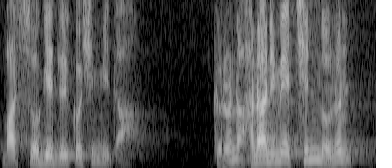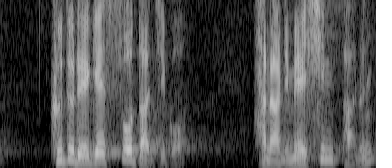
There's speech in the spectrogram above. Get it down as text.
맞서게 될 것입니다. 그러나 하나님의 진노는 그들에게 쏟아지고 하나님의 심판은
